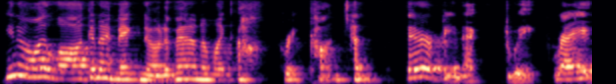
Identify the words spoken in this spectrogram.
you know, I log and I make note of it and I'm like, oh, great content therapy next week. Right.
